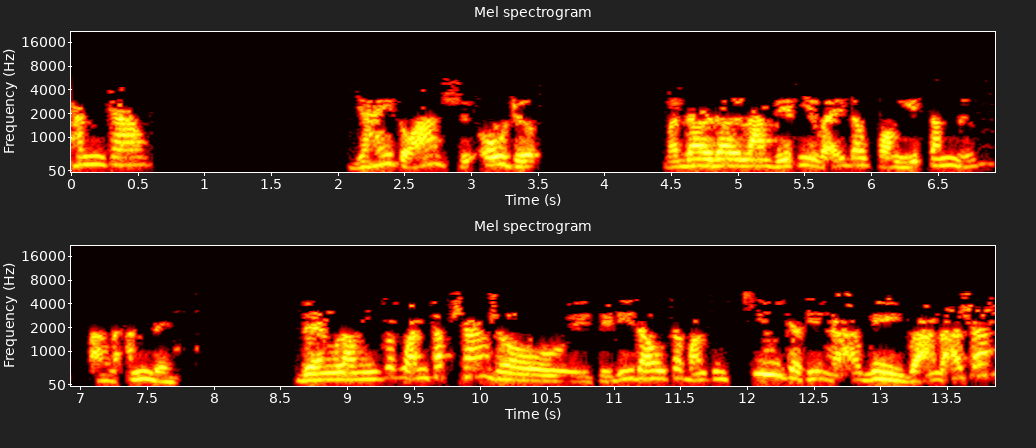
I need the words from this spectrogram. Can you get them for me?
thanh cao, giải tỏa sự ô trượt. Mà đời đời làm việc như vậy đâu còn nghiệp tâm nữa, bạn là ánh đèn. Đèn lòng các bạn thắp sáng rồi thì đi đâu các bạn cũng chiếu cho thiên hạ vì bạn đã sáng.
